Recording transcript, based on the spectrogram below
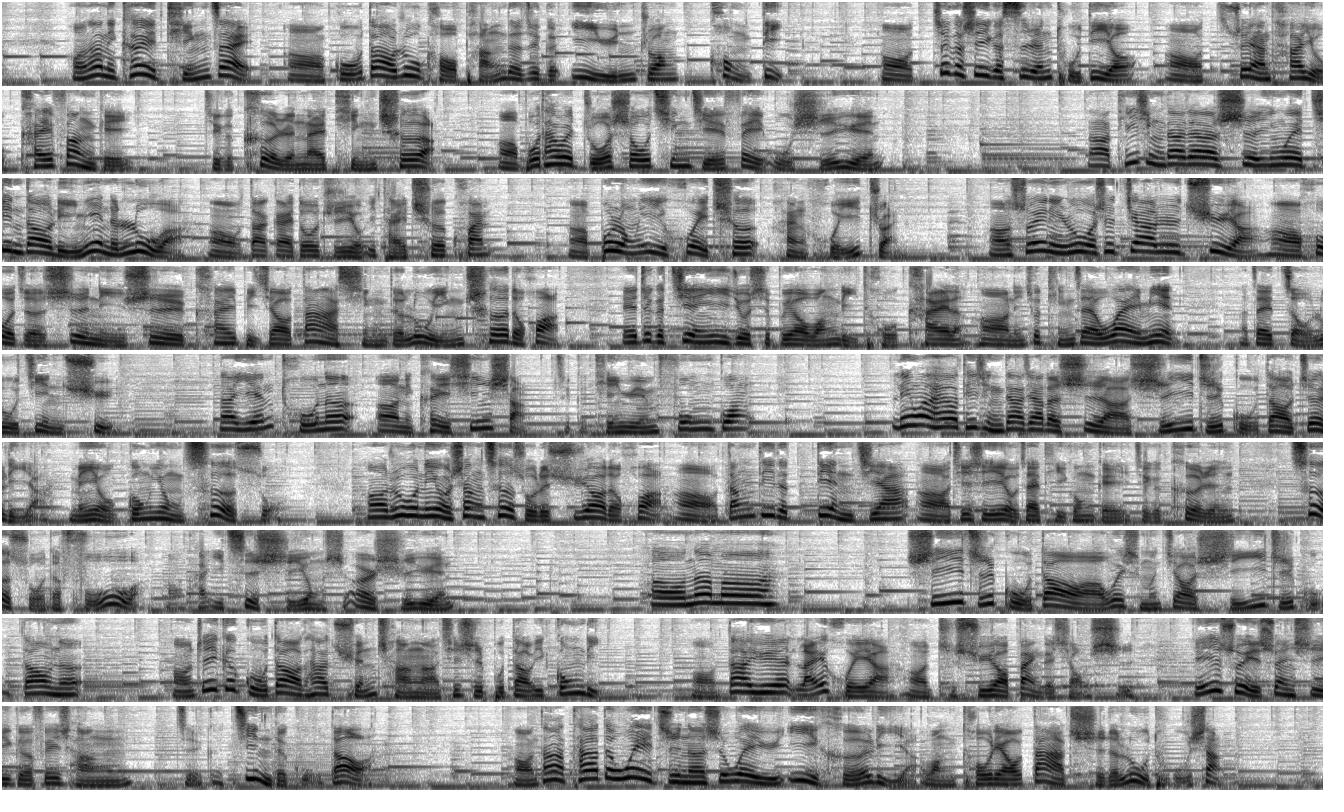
哦，那你可以停在哦古道入口旁的这个义云庄空地哦，这个是一个私人土地哦哦，虽然它有开放给这个客人来停车啊哦，不过它会着收清洁费五十元。那提醒大家的是，因为进到里面的路啊，哦，大概都只有一台车宽，啊，不容易会车和回转。啊，所以你如果是假日去啊，啊，或者是你是开比较大型的露营车的话，诶，这个建议就是不要往里头开了哈，你就停在外面啊，再走路进去。那沿途呢，啊，你可以欣赏这个田园风光。另外还要提醒大家的是啊，十一指古道这里啊，没有公用厕所。哦，如果你有上厕所的需要的话，哦，当地的店家啊，其实也有在提供给这个客人厕所的服务啊。哦，他一次使用是二十元。好，那么十一指古道啊，为什么叫十一指古道呢？哦，这个古道它全长啊，其实不到一公里。哦，大约来回啊，哦，只需要半个小时。诶，所以算是一个非常。这个近的古道啊，哦，那它的位置呢是位于义河里啊，往头寮大池的路途上。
